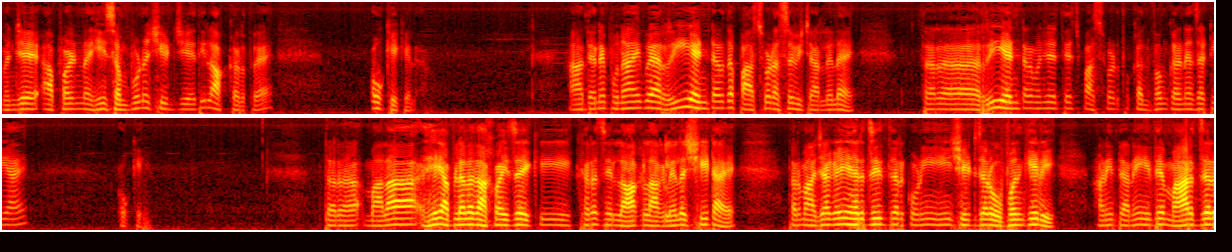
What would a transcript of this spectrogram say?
म्हणजे आपण ही संपूर्ण शीट जी आहे ती लॉक करतो आहे ओके केलं. त्याने पुन्हा एक वेळा री एंटर द पासवर्ड असं विचारलेलं आहे. तर री एंटर म्हणजे तेच पासवर्ड तो कन्फर्म करण्यासाठी आहे. ओके तर मला हे आपल्याला दाखवायचं आहे की खरंच हे लॉक लागलेलं शीट आहे. तर माझ्या काही हरजीत जर कोणी ही शीट जर ओपन केली आणि त्याने इथे मार्क जर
